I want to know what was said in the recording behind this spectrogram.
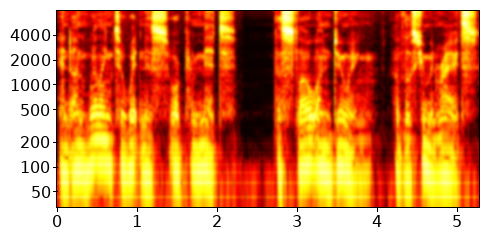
and unwilling to witness or permit the slow undoing of those human rights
